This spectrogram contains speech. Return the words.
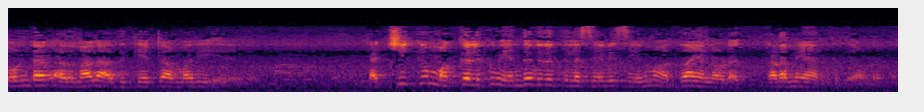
தொண்டர் அதனால அதுக்கேற்ற மாதிரி கட்சிக்கும் மக்களுக்கும் எந்த விதத்துல சேவை செய்யணுமோ அதுதான் என்னோட கடமையா இருக்குது அவ்வளவு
